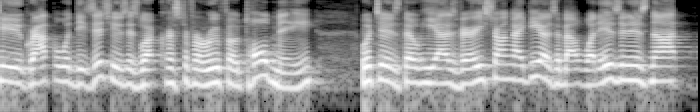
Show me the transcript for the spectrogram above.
to grapple with these issues is what Christopher Rufo told me, which is though he has very strong ideas about what is and is not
